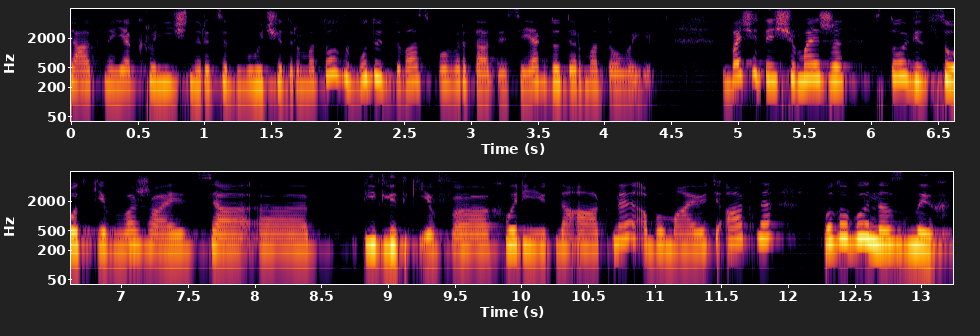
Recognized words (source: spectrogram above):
акне як хронічний рецидивуючий дерматоз, будуть до вас повертатися як до дерматологів. Бачите, що майже 100% вважається. Підлітків е, хворіють на акне або мають акне. Половина з них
